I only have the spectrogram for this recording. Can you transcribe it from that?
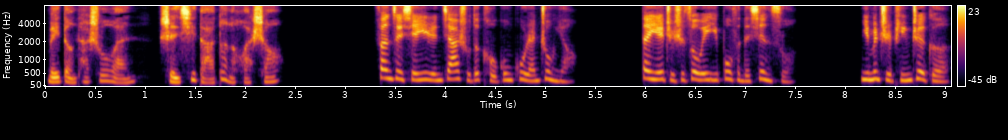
没等他说完，沈西打断了话梢。犯罪嫌疑人家属的口供固然重要，但也只是作为一部分的线索。你们只凭这个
